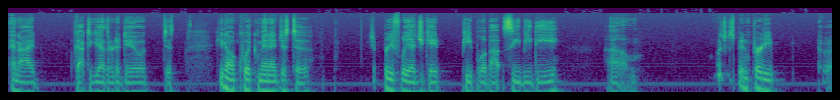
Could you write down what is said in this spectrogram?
and I got together to do just you know a quick minute just to just briefly educate people about CBD, um, which has been pretty uh,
